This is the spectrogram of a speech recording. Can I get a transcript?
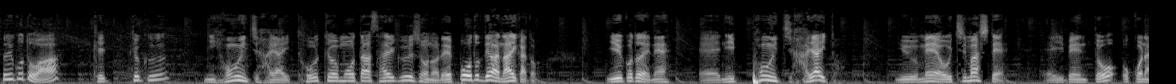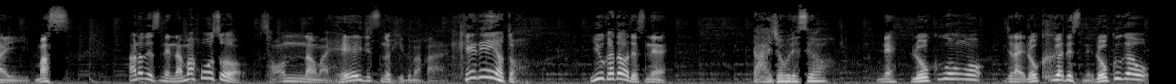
ということは、結局、日本一早い東京モーターサイクルショーのレポートではないかということでね、えー、日本一早いという目を打ちまして、イベントを行います。あのですね、生放送、そんなお前平日の昼間から聞けねえよという方はですね、大丈夫ですよ。ね、録音を、じゃない、録画ですね、録画を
